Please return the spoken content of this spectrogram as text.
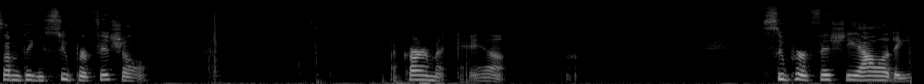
Something superficial. A karmic, yeah superficiality.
